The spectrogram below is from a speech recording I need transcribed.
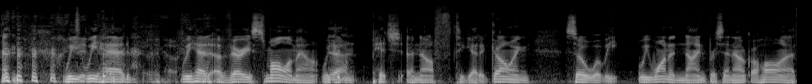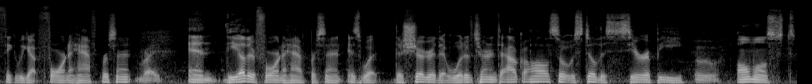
we we had we had a very small amount. We Yeah. didn't pitch enough to get it going. So what we we wanted nine percent alcohol, and I think we got four and a half percent. Right. And the other four and a half percent is what the sugar that would have turned into alcohol. So it was still this syrupy, Ooh. almost.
